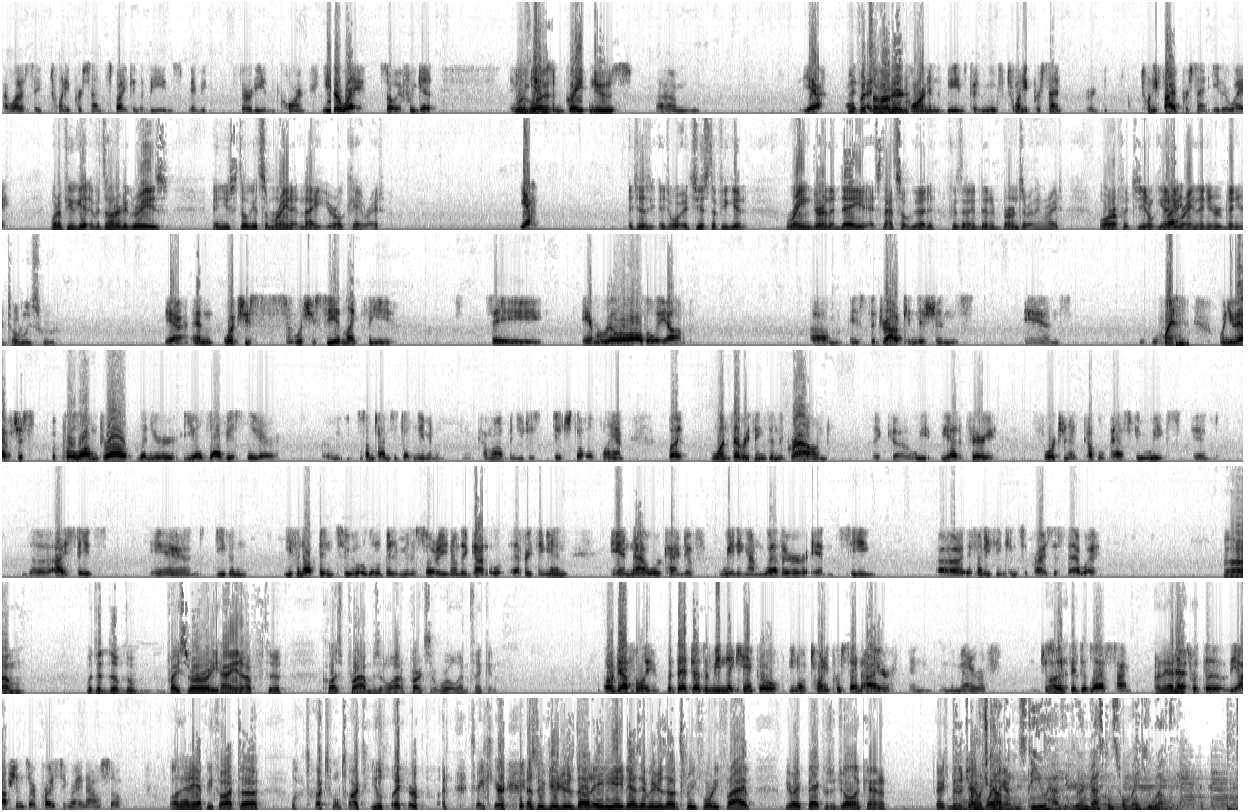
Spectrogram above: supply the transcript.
I want to say 20% spike in the beans, maybe 30 in corn. Either way. So if we get if Well, we get some great news, um, yeah. Well, if I- it's I think 100 the corn and the beans could move 20% or 25% either way. But if you get if it's 100 degrees and you still get some rain at night, you're okay, right? Yeah. It's just it, or it's just if you get rain during the day, it's not so good because then it then it burns everything, right? Or if it's you don't get any rain, then you're then you're totally screwed. Yeah, and what you what you see in like the say Amarillo all the way up um, is the drought conditions, and when when you have just a prolonged drought, then your yields obviously are. Sometimes it doesn't even come up, and you just ditch the whole plan. But once everything's in the ground, like uh, we we had a very fortunate couple past few weeks in the I states, and even even up into a little bit of Minnesota. You know, they got everything in, and now we're kind of waiting on weather and seeing uh, if anything can surprise us that way. Um, but the, the the prices are already high enough to cause problems in a lot of parts of the world. I'm thinking. Oh, definitely, but that doesn't mean they can't go, you know, twenty percent higher in in the matter of just Well, like they did last time. On that And that's ha- what the the options are pricing right now. So. On that happy thought, uh, we'll, talk, we'll talk to you later. But take care. S&P futures down 88. NASDAQ futures down 345. Be right back, Mr. Joel and Cannon. Thanks, Mr. How Jeff much Flanagan. confidence do you have that your investments will make you wealthy?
